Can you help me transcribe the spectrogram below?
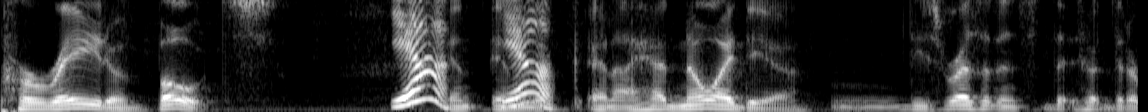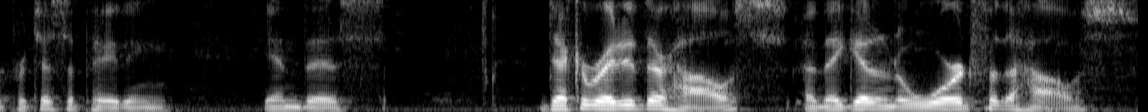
parade of boats. Yeah, in, in yeah. the- and I had no idea. These residents that, that are participating in this decorated their house, and they get an award for the house.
